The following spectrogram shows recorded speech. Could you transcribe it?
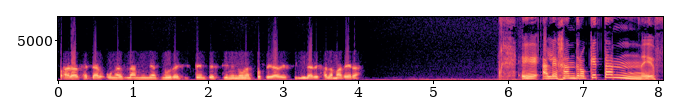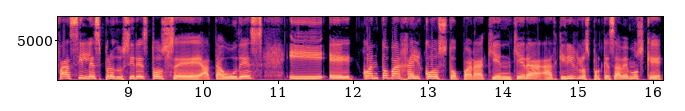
para sacar unas láminas muy resistentes. Tienen unas propiedades similares a la madera. Eh, Alejandro, ¿qué tan eh, fácil es producir estos eh, ataúdes y cuánto baja el costo para quien quiera adquirirlos? Porque sabemos que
